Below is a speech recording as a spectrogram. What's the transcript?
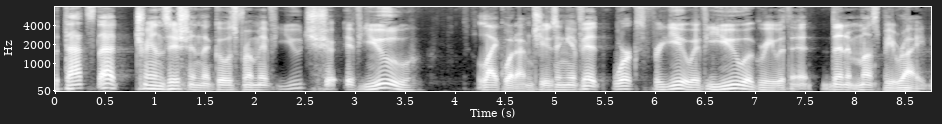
But that's that transition that goes from if you ch- if you like what I'm choosing, if it works for you, if you agree with it, then it must be right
